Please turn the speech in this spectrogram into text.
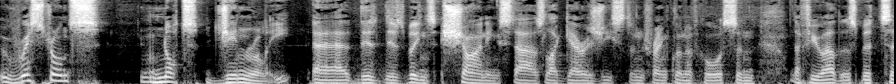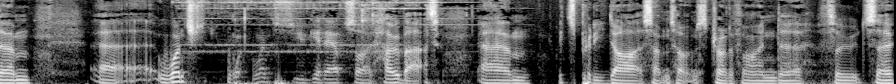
restaurants, not generally. Uh, there, there's been shining stars like Garagiste and Franklin, of course, and a few others. But um, uh, once w- once you get outside Hobart, um, it's pretty dire sometimes trying to find uh, food. So,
